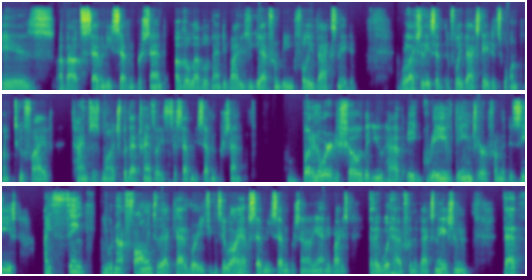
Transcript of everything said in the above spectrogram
is about 77% of the level of antibodies you get from being fully vaccinated. Well, actually, they said that fully vaccinated is 1.25 times as much, but that translates to 77%. But in order to show that you have a grave danger from the disease, I think you would not fall into that category. If you can say, well, I have 77% of the antibodies that I would have from the vaccination. That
